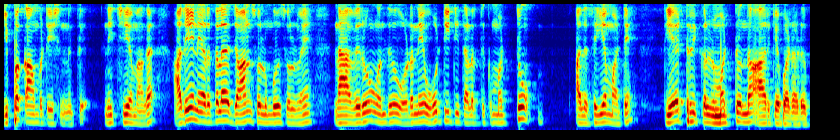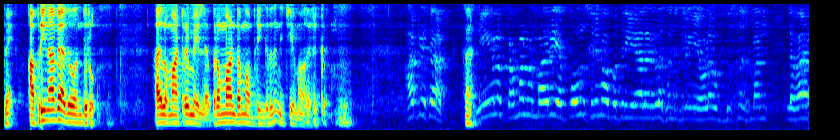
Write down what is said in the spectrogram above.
இப்போ காம்படிஷனுக்கு நிச்சயமாக. அதே நேரத்தில் ஜான் சொல்லும்போது சொல்லுவேன் நான் வெறும் வந்து உடனே ஓடிடி தளத்துக்கு மட்டும் அதை செய்ய மாட்டேன். தியேட்ரிக்கல் மட்டும்தான் ஆர்கே படம் எடுப்பேன். அப்படின்னாவே அது வந்துடும் அதில் மாற்றமே இல்லை. பிரம்மாண்டம் அப்படிங்கிறது நிச்சயமாக இருக்குது ஆர்கே சார் நீங்களும் கமல் மாதிரி எப்போதும் சினிமா பத்திரிகையாளர்களை சந்திச்சிருக்கீங்க எவ்வளோ பிஸ்னஸ்மேன் இல்லை வேற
